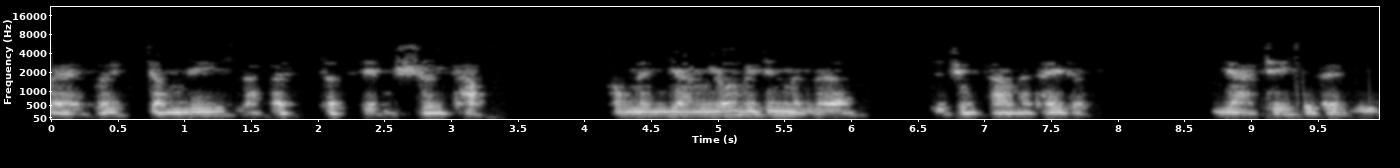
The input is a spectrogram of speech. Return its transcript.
về với chân lý là phải thực hiện sự thật không nên gian dối với chính mình nữa thì chúng ta mới thấy được giá trị của tự nhiên.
